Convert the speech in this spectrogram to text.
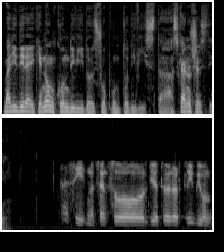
ma gli direi che non condivido il suo punto di vista. Ascanio Celestini. Eh sì, nel senso il direttore del Tribune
